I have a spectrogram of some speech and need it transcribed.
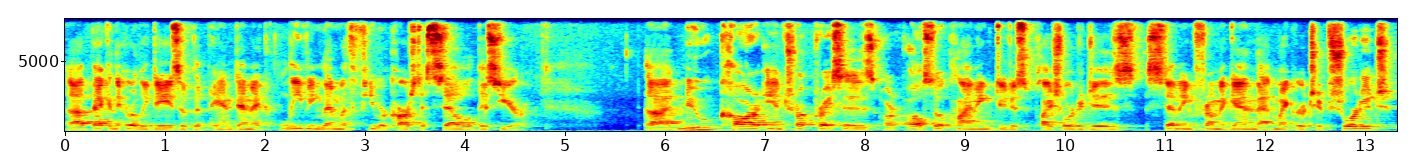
uh, back in the early days of the pandemic, leaving them with fewer cars to sell this year. Uh, new car and truck prices are also climbing due to supply shortages stemming from, again, that microchip shortage.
